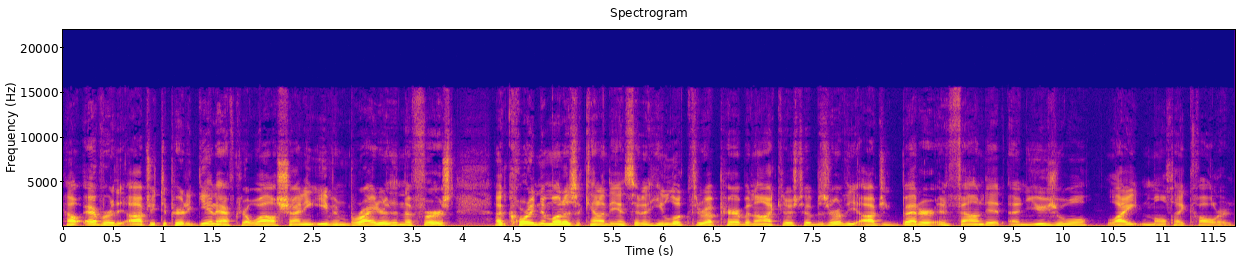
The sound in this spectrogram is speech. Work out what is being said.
However, the object appeared again after a while, shining even brighter than the first. According to Mota's account of the incident, he looked through a pair of binoculars to observe the object better and found it unusual, light, and multicolored.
